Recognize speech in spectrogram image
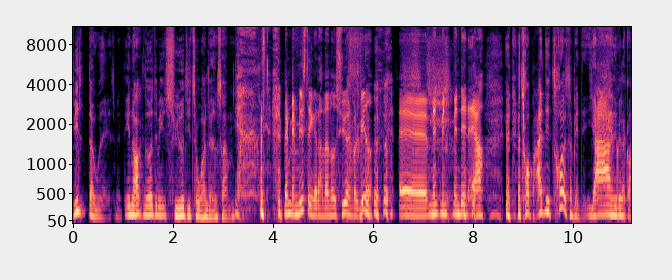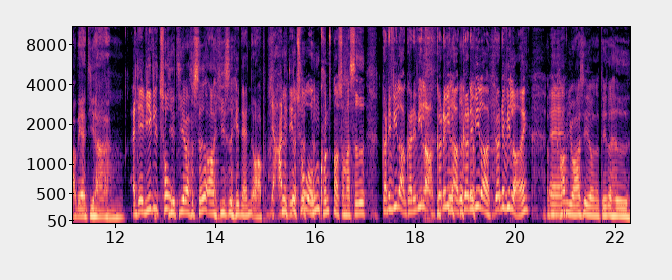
vildt derudad. Men det er nok noget af det mest syre, de to har lavet sammen. Ja. men man mistænker, at der har været noget syre involveret. øh, men, men, men den er... Jeg, tror bare, det tror jeg så, at ja, det kunne da godt være, at de har... Er det er virkelig to... De, de har i hvert fald siddet og hisset hinanden op. Ja, det, det er to unge kunstnere, som har siddet, gør det vildere, gør det vildere, gør det vildere, gør det vildere, gør det vildere, ikke? Og det kom jo også under det, der hed Øh,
